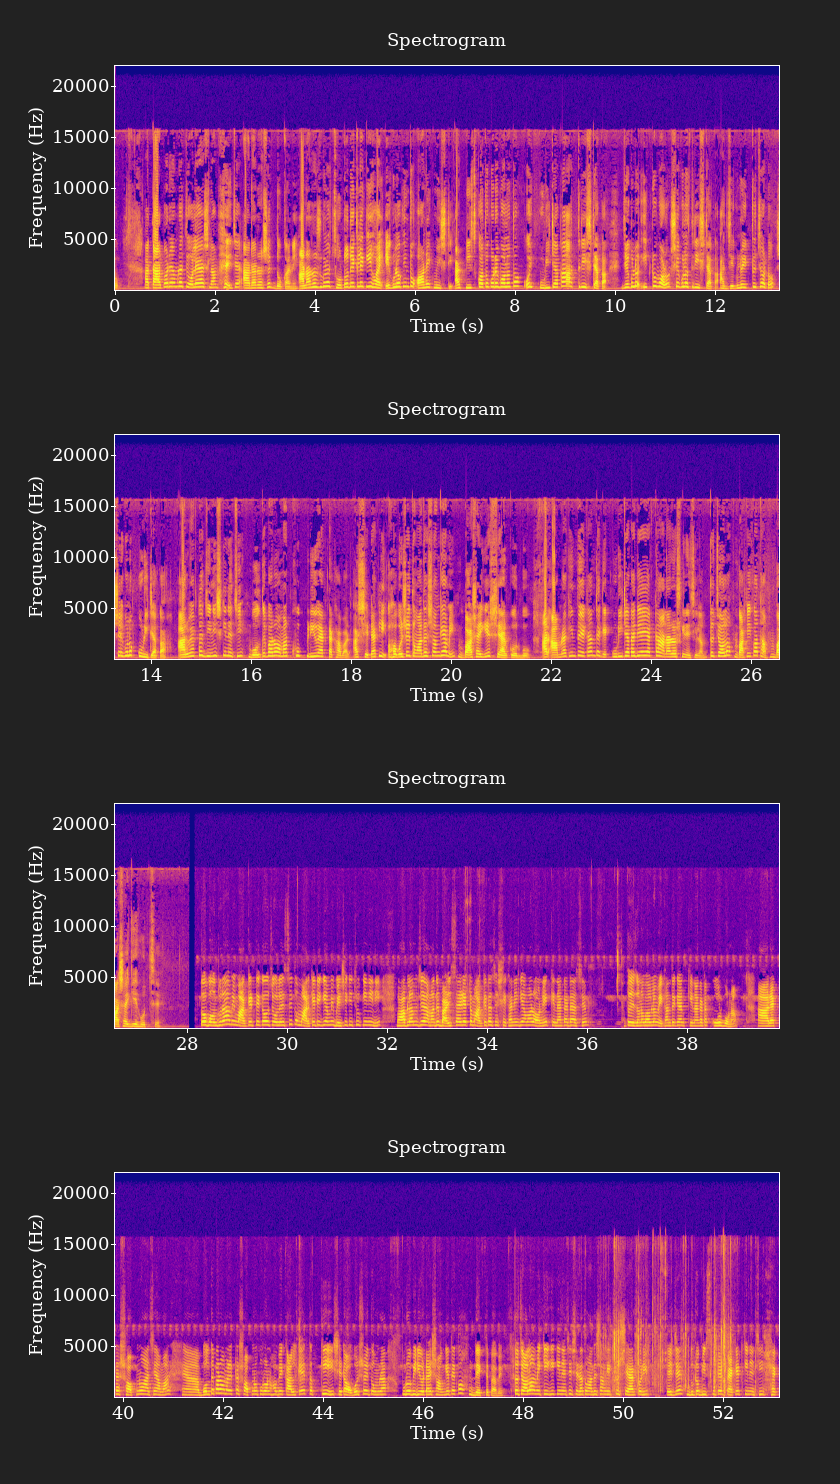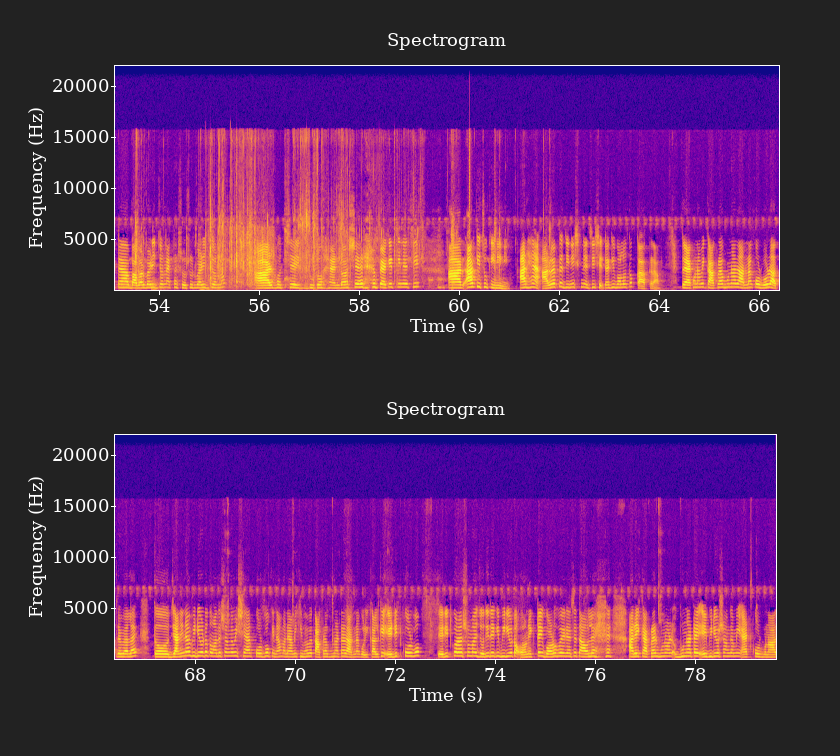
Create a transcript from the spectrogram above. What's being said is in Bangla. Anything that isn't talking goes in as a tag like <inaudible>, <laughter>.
আর তারপরে আমরা চলে আসলাম এই যে আনারসের দোকানে। আনারসগুলো ছোট দেখলে কি হয়, এগুলো কিন্তু অনেক মিষ্টি। আর পিস কত করে বলো তো? ওই কুড়ি টাকা আর ত্রিশ টাকা। যেগুলো একটু বড়, সেগুলো ত্রিশ টাকা। আর যেগুলো একটু ছোট, সেগুলো কুড়ি টাকা। আরও একটা জিনিস কিনেছি, বলতে পারো আমার খুব প্রিয় একটা খাবার। আর সেটা কি? অবশ্যই তোমাদের সঙ্গে আমি বাসায় গিয়ে শেয়ার করব। আর আমরা কিন্তু এখান থেকে কুড়ি টাকা দিয়েই একটা আনারস কিনেছিলাম। তো চলো বাকি কথা বাসায় গিয়ে হচ্ছে। তো বন্ধুরা, আমি মার্কেট থেকেও চলে এসেছি। তো মার্কেটে গিয়ে আমি বেশি কিছু কিনিনি। ভাবলাম যে আমাদের বাড়ির সাইডে একটা মার্কেট আছে, সেখানে গিয়ে আমার অনেক কেনাকাটা আছে। তো এই জন্য ভাবলাম এখান থেকে আর কেনাকাটা করব না। আর একটা স্বপ্ন আছে আমার। বলতে পারো আমার একটা স্বপ্ন পূরণ হবে কালকে। তো কি সেটা অবশ্যই তোমরা পুরো ভিডিওটায় সঙ্গে থেকো, দেখতে পাবে। তো চলো আমি কি কি কিনেছি সেটা তোমাদের সঙ্গে একটু শেয়ার করি। এই যে দুটো বিস্কুটের প্যাকেট কিনেছি, একটা বাবার বাড়ির জন্য, একটা শ্বশুর বাড়ির জন্য। আর হচ্ছে দুটো হ্যান্ড ওয়াশের প্যাকেট কিনেছি। আর আর কিছু কিনিনি। আর হ্যাঁ আরও একটা জিনিস কিনেছি, সেটা কি বলো তো কাঁকড়া। তো এখন আমি কাঁকড়া ভুনা রান্না করব রাত্রেবেলায়। তো জানি না ভিডিওটা তোমাদের সঙ্গে আমি শেয়ার করব কিনা মানে আমি কীভাবে কাঁকড়া ভুনাটা রান্না করি। কালকে এডিট করব। তো এডিট করার সময় যদি দেখি ভিডিওটা অনেকটাই বড় হয়ে গেছে, তাহলে <laughs> আর এই কাঁকড়ার ভুনা ভুনাটা এই ভিডিওর সঙ্গে আমি অ্যাড করব না।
